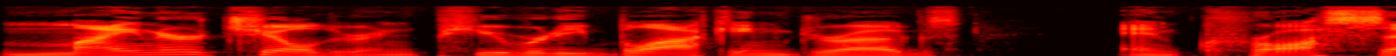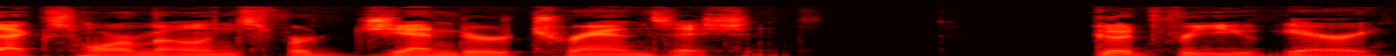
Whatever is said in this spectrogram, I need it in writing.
minor children puberty blocking drugs and cross sex hormones for gender transitions. Good for you, Gary.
